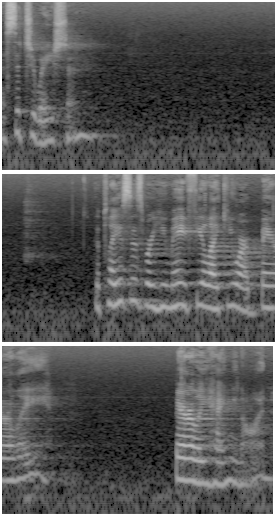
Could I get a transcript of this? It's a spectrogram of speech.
a situation. the places where you may feel like you are barely, barely hanging on.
